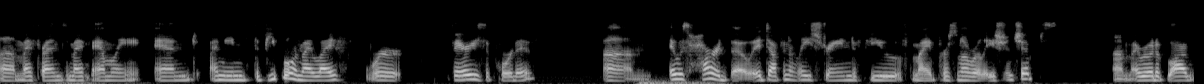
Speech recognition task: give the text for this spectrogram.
um, my friends, and my family. And I mean, the people in my life were very supportive. Um, it was hard though. It definitely strained a few of my personal relationships. Um, I wrote a blog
